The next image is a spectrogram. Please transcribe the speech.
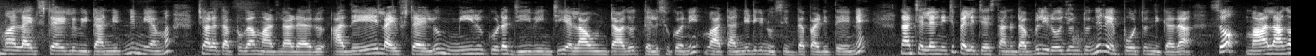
మా లైఫ్ స్టైల్ వీటన్నిటిని మీ అమ్మ చాలా తప్పుగా మాట్లాడారు. అదే లైఫ్ స్టైల్ మీరు కూడా జీవించి ఎలా ఉంటుందో తెలుసుకొని వాటన్నిటికి నువ్వు సిద్ధపడితేనే నా చెల్లెల నుంచి పెళ్ళి చేస్తాను. డబ్బులు ఈరోజు ఉంటుంది రేపు పోతుంది కదా. సో మాలాగా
